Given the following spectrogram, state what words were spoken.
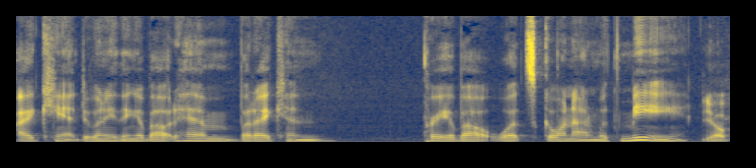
I can't do anything about him, but I can pray about what's going on with me Yep.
